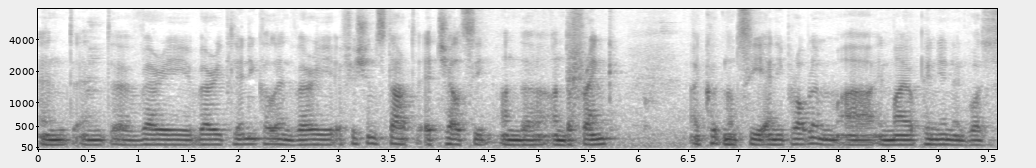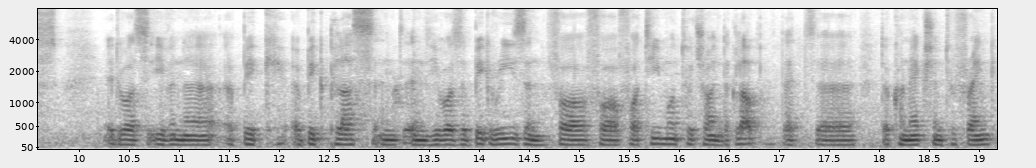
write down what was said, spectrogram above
and and very very clinical and very efficient start at Chelsea under under Frank. I could not see any problem. Uh, in my opinion, it was it was even a, a, big a big plus and, and he was a big reason for, for, for Timo to join the club that uh, the connection to Frank.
